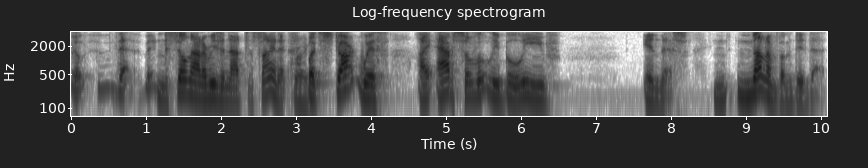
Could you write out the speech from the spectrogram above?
know, that still not a reason not to sign it. Right. But start with, I absolutely believe in this. N- none of them did that.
